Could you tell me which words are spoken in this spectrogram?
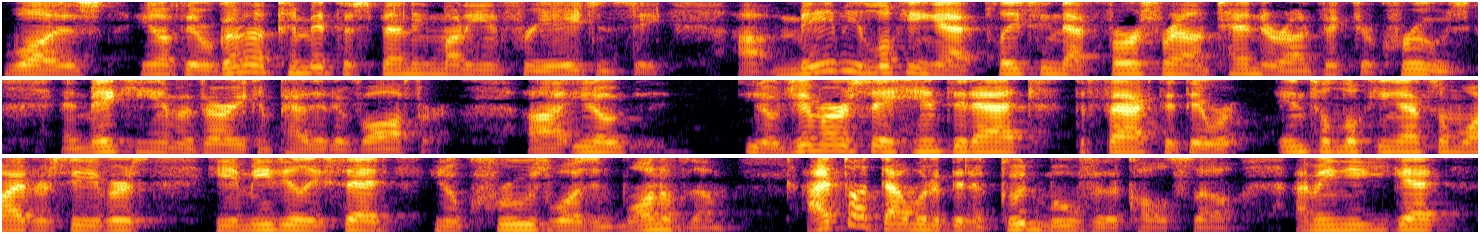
was, you know, if they were going to commit to spending money in free agency, uh, maybe looking at placing that first round tender on Victor Cruz and making him a very competitive offer. Uh, you know, you know, Jim Irsay hinted at the fact that they were into looking at some wide receivers. He immediately said, you know, Cruz wasn't one of them. I thought that would have been a good move for the Colts, though. I mean, you get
